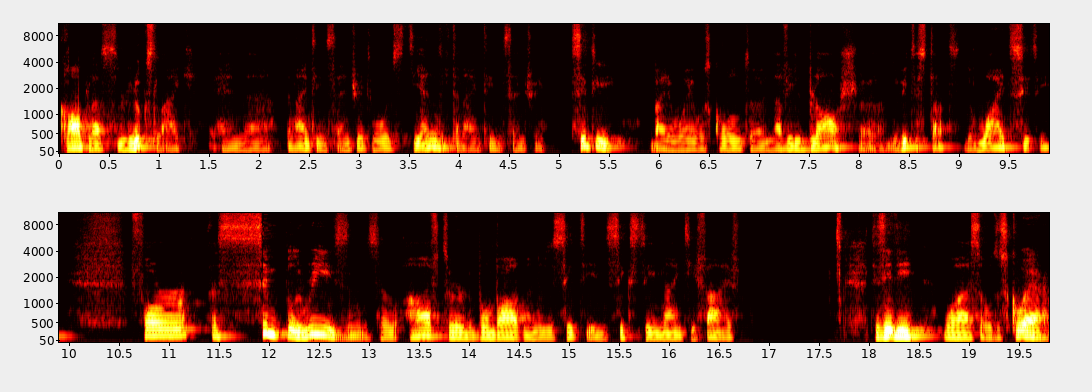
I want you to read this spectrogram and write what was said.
Place looks like in uh, the 19th century, towards the end of the 19th century. City, by the way, was called uh, La Ville Blanche, uh, the Witte the White City, for a simple reason. So after the bombardment of the city in 1695, the city was, or the square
